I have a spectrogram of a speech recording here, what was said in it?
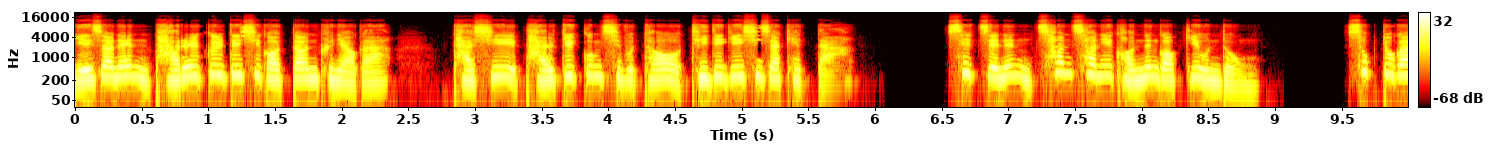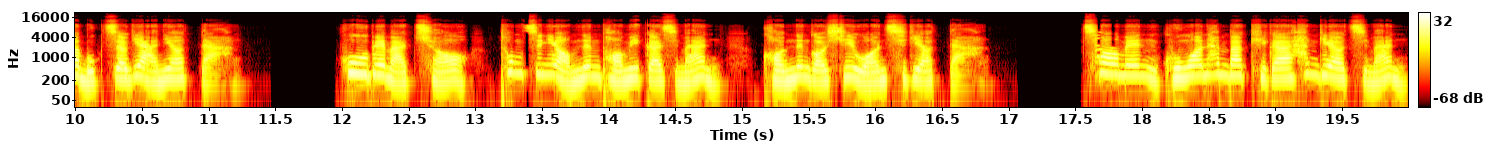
예전엔 발을 끌듯이 걷던 그녀가 다시 발 뒤꿈치부터 디디기 시작했다. 셋째는 천천히 걷는 걷기 운동. 속도가 목적이 아니었다. 호흡에 맞춰 통증이 없는 범위까지만 걷는 것이 원칙이었다. 처음엔 공원 한 바퀴가 한계였지만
